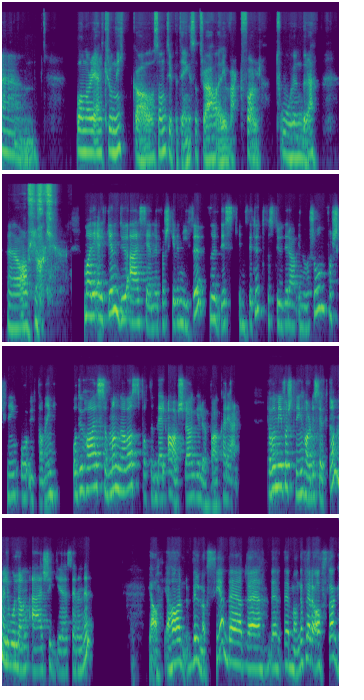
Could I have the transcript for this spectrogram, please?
Um, og når det gjelder kronikker og sånne type ting, så tror jeg jeg har i hvert fall 200 uh, eh, avslag. Mari Elken, du er seniorforsker ved NIFU, Nordisk institutt for studier av innovasjon, forskning og utdanning. Og du har, som mange av oss, fått en del avslag i løpet av karrieren. Hvor mye forskning har du søkt om, eller hvor lang er skygge-CV-en din? ja, jeg har, vil nok si at det er, det, det er mange flere avslag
